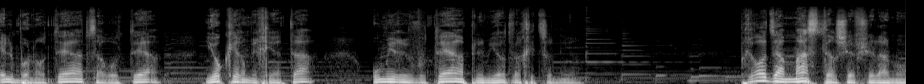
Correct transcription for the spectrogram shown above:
עלבונותיה, צרותיה, יוקר מחייתה ומריבותיה הפנימיות והחיצוניות. בחירות זה המאסטר שף שלנו,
